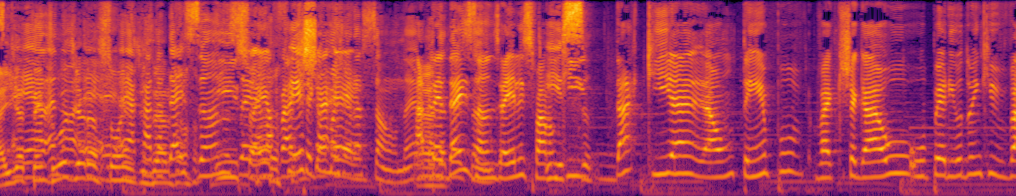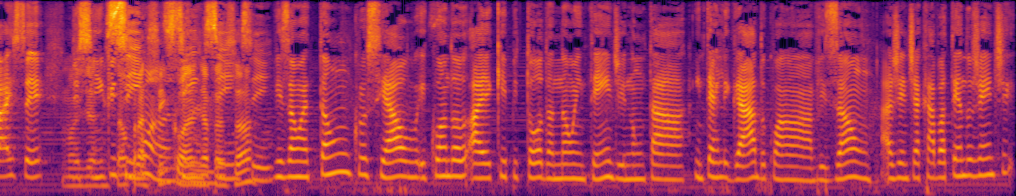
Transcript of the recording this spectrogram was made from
Aí já É, tem duas não, gerações é, é, a de cada zero. 10 anos Isso, é, ela vai fecha chegar- uma é, geração, né? Até Cada 10 anos. Aí eles falam Isso. que daqui a, a um tempo vai chegar o, o período em que vai ser Uma de 5 em geração 5 pra anos. cinco anos, sim, pensou? sim. Visão é tão crucial e quando a equipe toda não entende, não está interligado com a visão, a gente acaba tendo gente,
